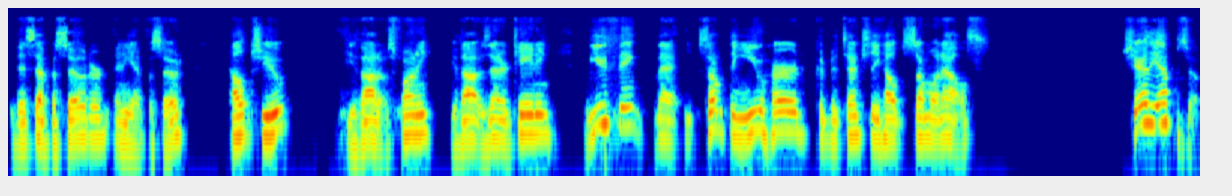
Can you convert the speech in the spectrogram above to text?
this episode or any episode helps you. If you thought it was funny, you thought it was entertaining, if you think that something you heard could potentially help someone else, share the episode.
